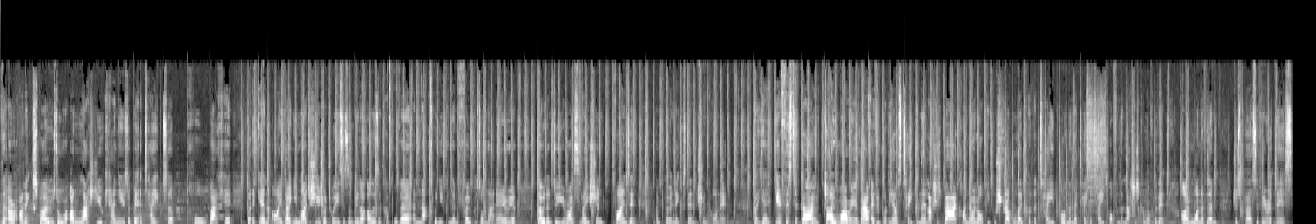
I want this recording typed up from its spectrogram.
that are unexposed or unlashed, you can use a bit of tape to pull back here. But again, I don't. You might just use your tweezers and be like, oh, there's a couple there. And that's when you can then focus on that area. Go in and do your isolation, find it and put an extension on it. But yeah, give this a go. Don't worry about everybody else taping their lashes back. I know a lot of people struggle. They put the tape on, then they take the tape off and the lashes come off with it. I'm one of them. Just persevere at this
